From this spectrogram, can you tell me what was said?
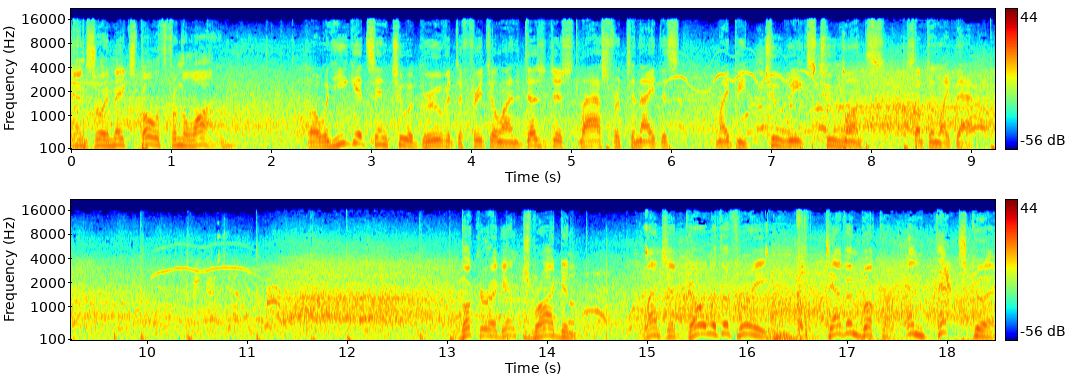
And so he makes both from the line. Well, when he gets into a groove at the free throw line, it doesn't just last for tonight. This might be two weeks, two months, something like that. Booker against Brogdon. Lets it go with a three. Devin Booker, and that's good.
